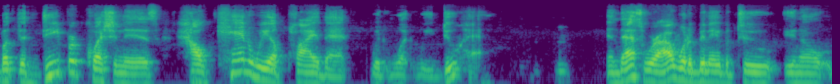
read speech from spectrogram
But the deeper question is how can we apply that with what we do have? And that's where I would have been able to, you know,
